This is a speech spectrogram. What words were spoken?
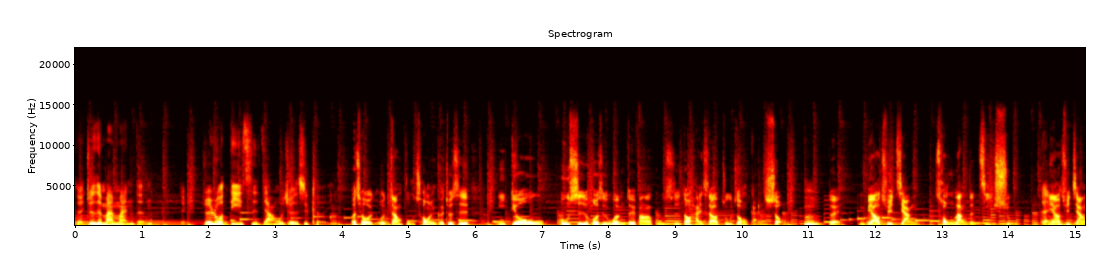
对，就是慢慢的。就是如果第一次这样，我觉得是可以。而且我我想补充一个，就是你丢故事或是问对方的故事，都还是要注重感受。嗯，对，你不要去讲冲浪的技术，对，你要去讲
